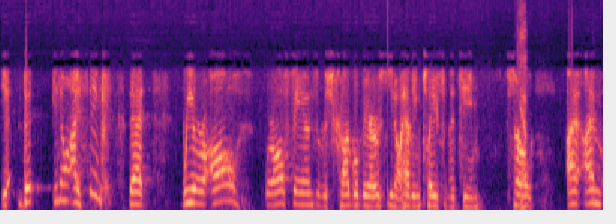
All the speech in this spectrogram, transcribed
Yeah, but you know, I think that we are all we're all fans of the Chicago Bears. You know, having played for the team, so Yep. I, I'm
